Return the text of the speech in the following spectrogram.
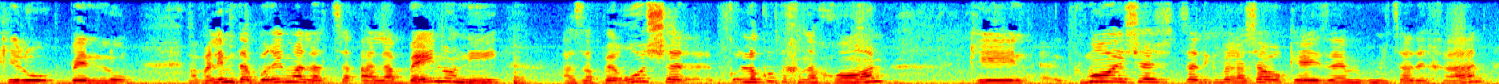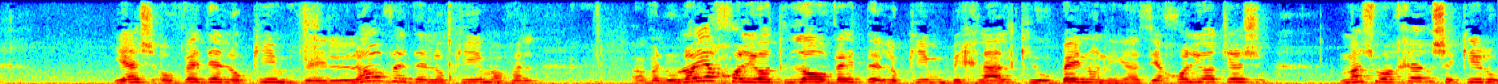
כאילו בן לו. אבל אם מדברים על, הצ... על הבינוני, אז הפירוש לא כל כך נכון, כי כמו שיש צדיק ורשע, אוקיי, זה מצד אחד. יש עובד אלוקים ולא עובד אלוקים, אבל, אבל הוא לא יכול להיות לא עובד אלוקים בכלל, כי הוא בינוני. אז יכול להיות שיש משהו אחר שכאילו,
